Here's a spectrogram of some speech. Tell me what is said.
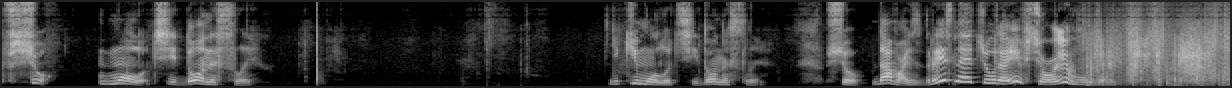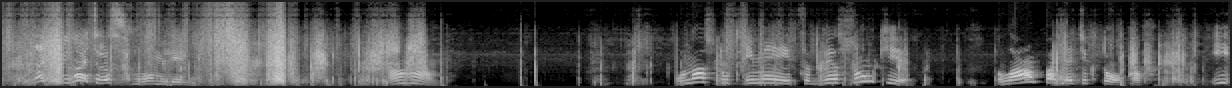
Все, молодці, донесли. Які молодці, донесли. Все, давай, здрисни отсюда і все, і будемо. Начинать розхламлення. Ага. У нас тут имеется две сумки, лампа для тиктоков и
